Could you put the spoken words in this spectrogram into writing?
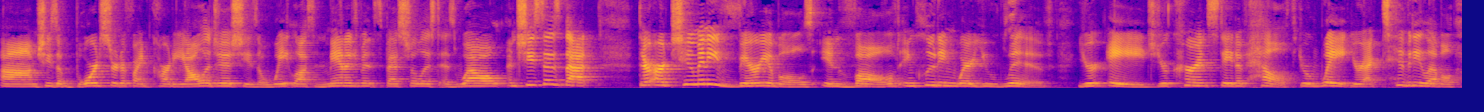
Um, she's a board certified cardiologist. She's a weight loss and management specialist as well. And she says that there are too many variables involved, including where you live, your age, your current state of health, your weight, your activity level,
